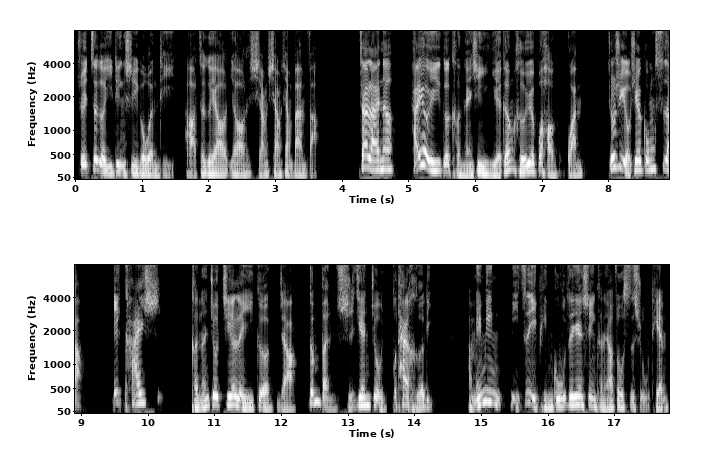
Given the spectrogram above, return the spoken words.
所以这个一定是一个问题啊，这个要要想想想办法。再来呢，还有一个可能性也跟合约不好有关，就是有些公司啊，一开始可能就接了一个，你知道，根本时间就不太合理。啊，明明你自己评估这件事情可能要做四十五天，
